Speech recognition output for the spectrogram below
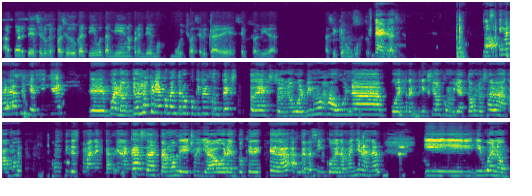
aparte de ser un espacio educativo, también aprendemos mucho acerca de sexualidad. Así que es un gusto. Claro. Gracias. Muchísimas gracias. Y así que eh, bueno, yo les quería comentar un poquito el contexto de esto, ¿no? Volvimos a una, pues, restricción, como ya todos lo saben, acabamos de pasar un fin de semana en, la casa, estamos de hecho ya ahora en toque de queda hasta las 5 de la mañana, y, bueno,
